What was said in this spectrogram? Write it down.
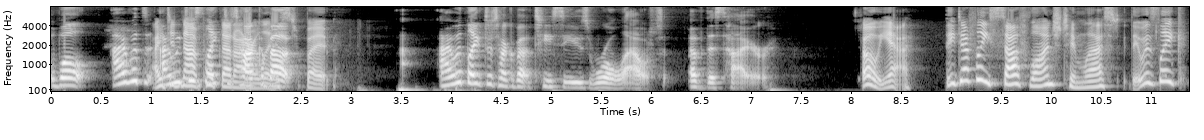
Well, I would. I, did would not put like that on our about, list, but I would like to talk about TCU's rollout of this hire. Oh yeah, they definitely soft launched him last. It was like,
